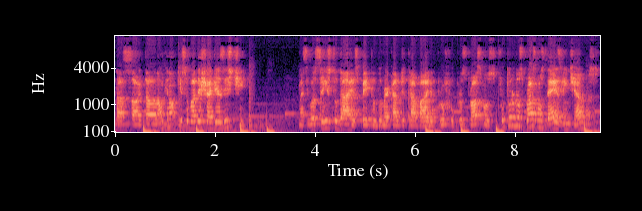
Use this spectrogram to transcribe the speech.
braçal e tal. Não que, não que isso vai deixar de existir. Mas se você estudar a respeito do mercado de trabalho para os próximos, futuro dos próximos 10, 20 anos,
